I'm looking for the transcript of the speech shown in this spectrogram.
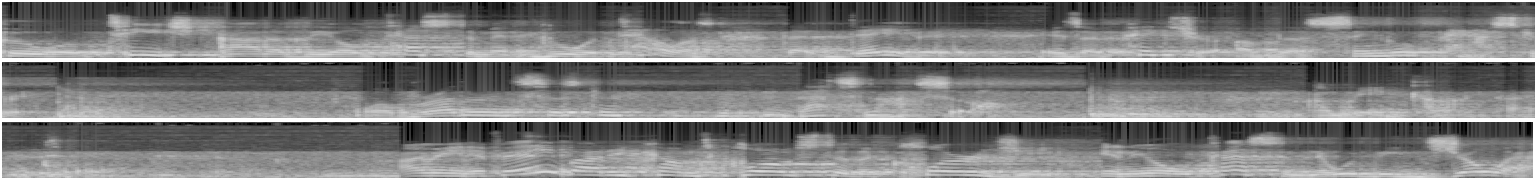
who will teach out of the Old Testament and who will tell us that David is a picture of the single pastorate. Well, brother and sister, that's not so. I'm being kind, I can tell. I mean, if anybody comes close to the clergy in the Old Testament, it would be Joab.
